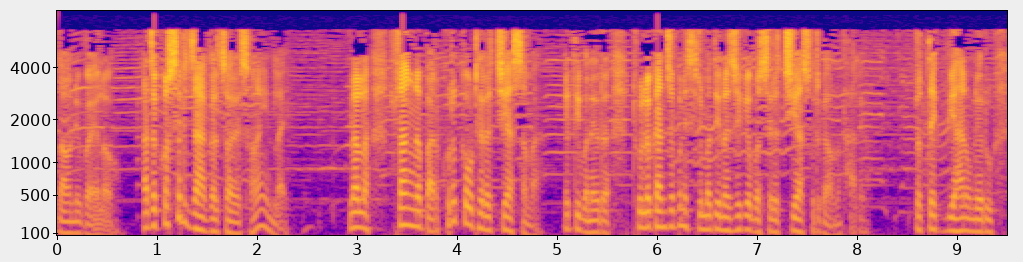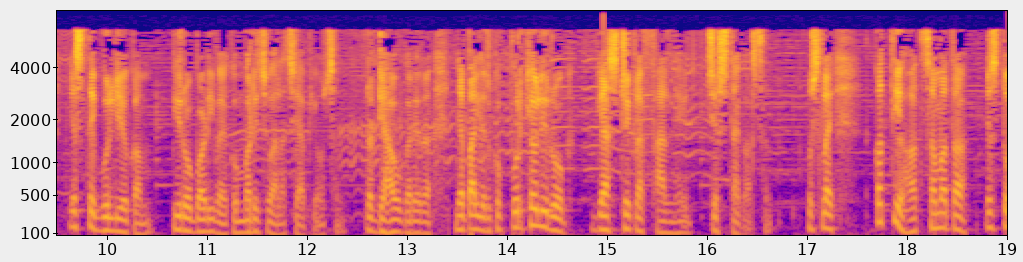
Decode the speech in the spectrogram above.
उदाउने भयो ल आज कसरी जाँगल चरेछ यिनलाई? ल ल स्वाङ नपार खुरुक्क उठेर चिया समा यति भनेर ठुलो कान्छो पनि श्रीमती नजिकै बसेर चिया सुर्गाउन थाल्यो। प्रत्येक बिहान उनीहरू यस्तै गुलियो कम पिरो बढी भएको मरिचवाला चिया पिउँछन् र ढ्याउ गरेर नेपालीहरूको पुर्ख्यौली रोग ग्यास्ट्रिकलाई फाल्ने चेष्टा गर्छन्। उसलाई कति हदसम्म त यस्तो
